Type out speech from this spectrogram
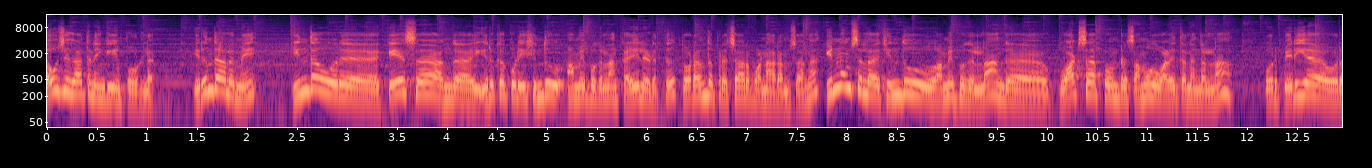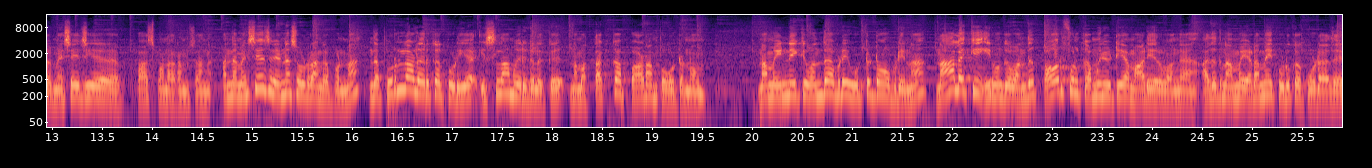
லவ் ஜிகாத்னு எங்கேயும் போடல. இருந்தாலுமே இந்த ஒரு கேஸை அங்க இருக்கக்கூடிய ஹிந்து அமைப்புகள்லாம் கையில் எடுத்து தொடர்ந்து பிரச்சாரம் பண்ண ஆரம்பிச்சாங்க. இன்னும் சில ஹிந்து அமைப்புகள்லாம் அங்க வாட்ஸ்அப் போன்ற சமூக வலைத்தளங்கள்லாம் ஒரு பெரிய ஒரு மெசேஜையை பாஸ் பண்ண ஆரம்பிச்சாங்க. அந்த மெசேஜில் என்ன சொல்றாங்க அப்படின்னா இந்த பொருளால் இருக்கக்கூடிய இஸ்லாமியர்களுக்கு நம்ம தக்க பாடம் போகட்டணும். நம்ம இன்னைக்கு வந்து அப்படியே விட்டுட்டோம் அப்படின்னா நாளைக்கு இவங்க வந்து பவர்ஃபுல் கம்யூனிட்டியாக மாறிடுவாங்க அதுக்கு நம்ம இடமே கொடுக்கக்கூடாது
